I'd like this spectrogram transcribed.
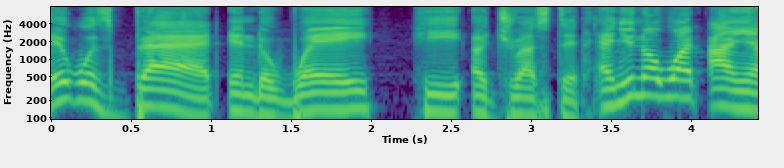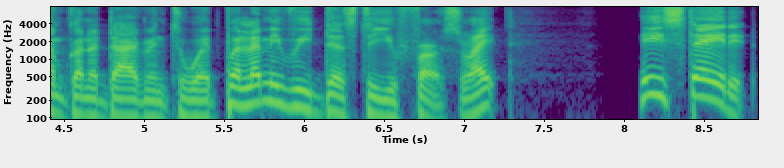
It was bad in the way he addressed it. And you know what? I am gonna dive into it, but let me read this to you first, right? He stated,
